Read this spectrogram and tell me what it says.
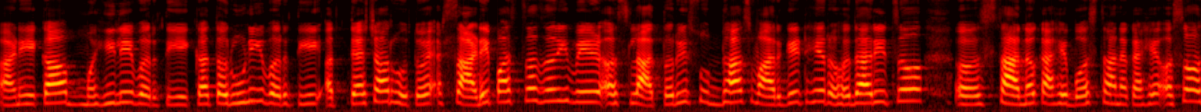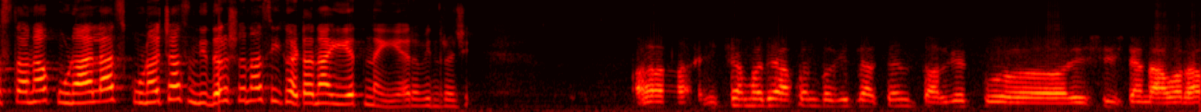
आणि एका महिलेवरती एका तरुणीवरती अत्याचार होतोय. साडेपाचचा जरी वेळ असला तरी सुद्धा स्वारगेट हे रहदारीचं स्थानक आहे बस स्थानक आहे. असं असताना कुणालाच कुणाच्याच निदर्शनास ही घटना येत नाहीये रवींद्रजी. ह्याच्यामध्ये आपण बघितलं असेल टार्गेट एसटी स्टँड आवर हा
